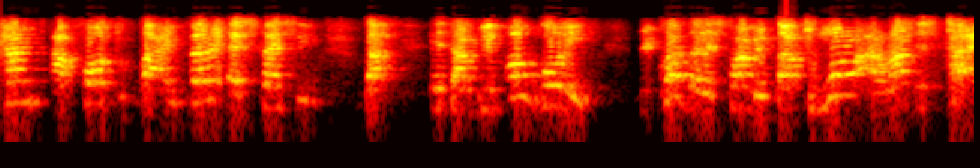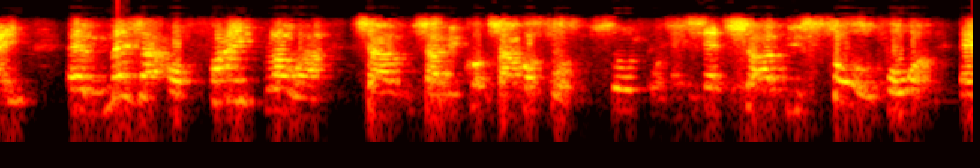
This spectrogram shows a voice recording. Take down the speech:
can't afford to buy, very expensive, but it has been ongoing because there is famine. But tomorrow around this time, a measure of fine flour shall be shall cost what? sold for Shall be sold for what? A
